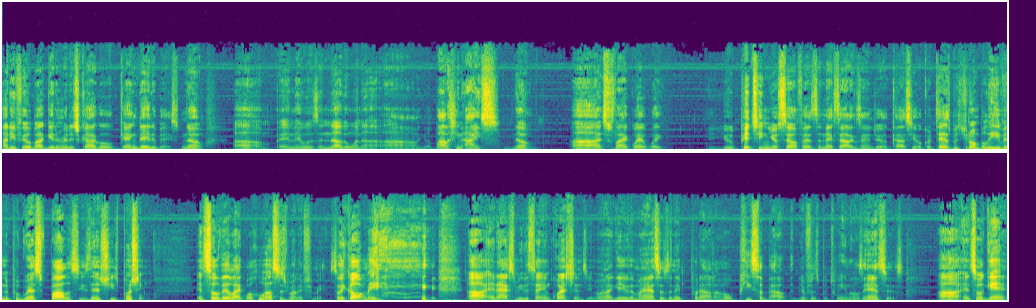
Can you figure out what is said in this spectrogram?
How do you feel about getting rid of Chicago gang database? No. Um, and there was another one, uh, uh, abolishing ICE. No. Uh, it's just like, wait, wait, you're pitching yourself as the next Alexandria Ocasio Cortez, but you don't believe in the progressive policies that she's pushing. And so they're like, well, who else is running for me? So they called me uh, and asked me the same questions, you know, and I gave them my answers, and they put out a whole piece about the difference between those answers. Uh, and so again,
